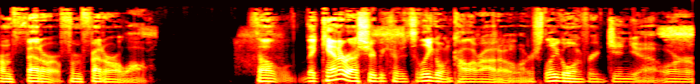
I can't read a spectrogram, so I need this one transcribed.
from federal from federal law. So they can't arrest you because it's legal in Colorado or it's legal in Virginia or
